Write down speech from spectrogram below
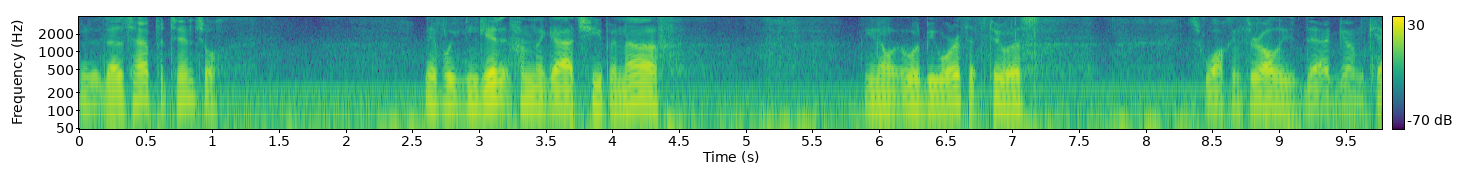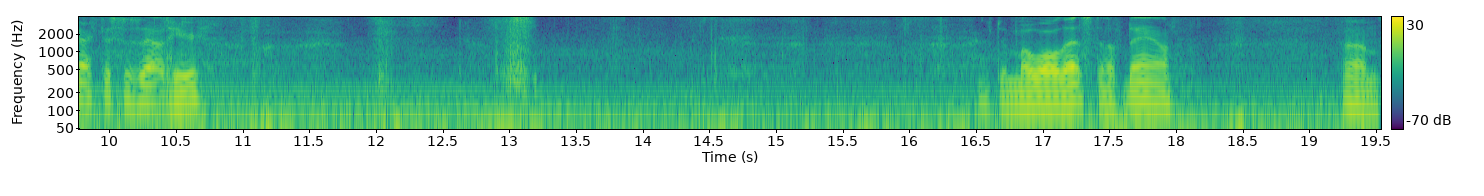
but it does have potential. And if we can get it from the guy cheap enough, you know, it would be worth it to us. Just walking through all these dadgum cactuses out here. Have to mow all that stuff down. Um,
